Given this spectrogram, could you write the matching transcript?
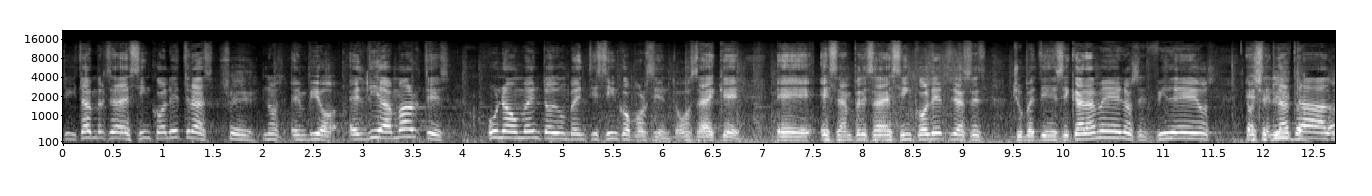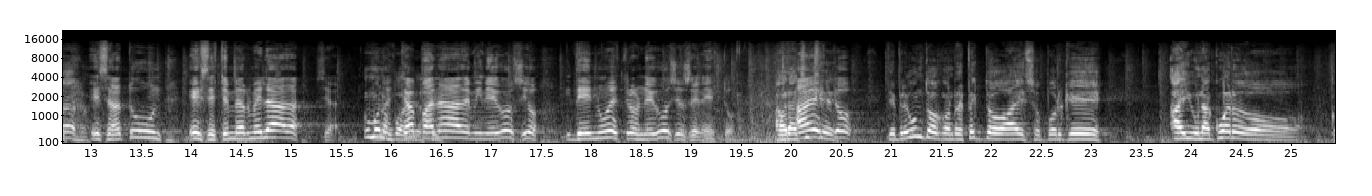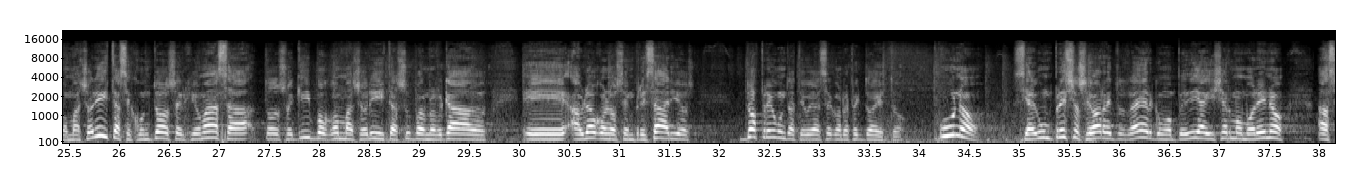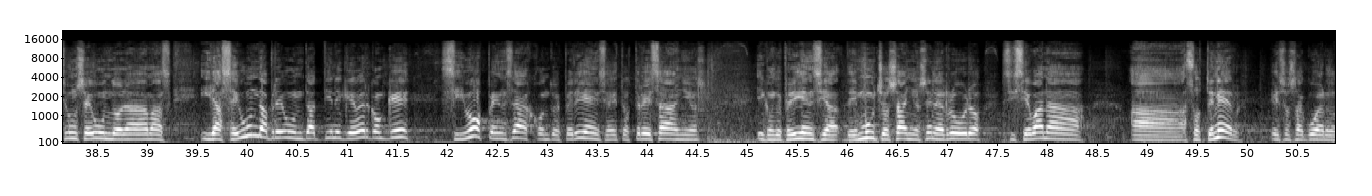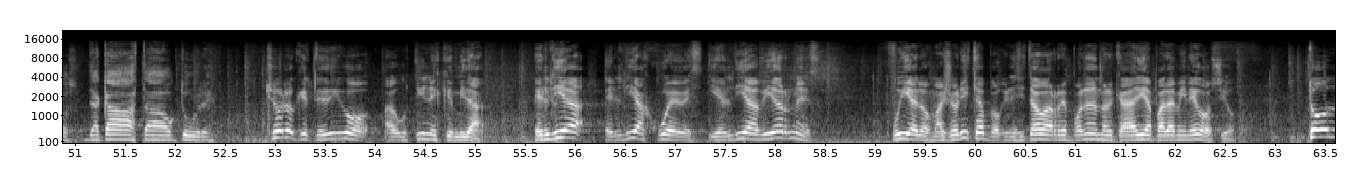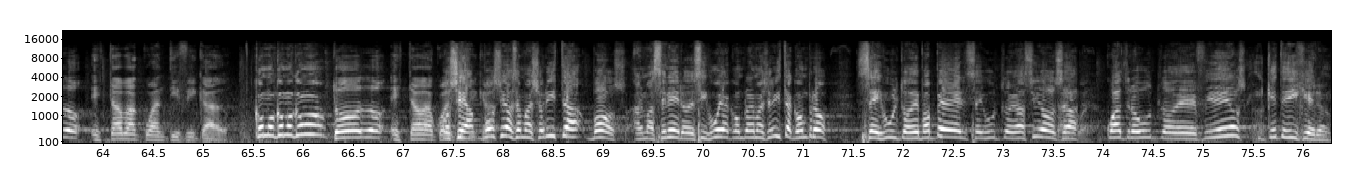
esta empresa de cinco letras Sí. nos envió el día martes un aumento de un 25%. Vos sabés que eh, esa empresa de cinco letras es chupetines y caramelos, es fideos, es enlatado, claro. es atún, es este mermelada. O sea, Un no escapa sí. nada de mi negocio, de nuestros negocios en esto. Ahora, A Chiche, esto, te pregunto con respecto a eso, porque hay un acuerdo con mayoristas, se juntó Sergio Massa, todo su equipo, con mayoristas, supermercados, eh, habló con los empresarios. Dos preguntas te voy a hacer con respecto a esto. Uno, si algún precio se va a retrotraer, como pedía Guillermo Moreno hace un segundo nada más. Y la segunda pregunta tiene que ver con que si vos pensás con tu experiencia de estos tres años y con tu experiencia de muchos años en el rubro, si se van a, a sostener esos acuerdos de acá hasta octubre. Yo lo que te digo, Agustín, es que mirá, el día, el día jueves y el día viernes fui a los mayoristas porque necesitaba reponer mercadería para mi negocio. Todo estaba cuantificado. ¿Cómo, cómo, cómo? Todo estaba O sea, cuantificado. vos ibas a mayorista, vos, almacenero, decís, voy a comprar mayorista, compro seis bultos de papel, seis bultos de gaseosa, cuatro bultos de fideos, ¿y qué te dijeron?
